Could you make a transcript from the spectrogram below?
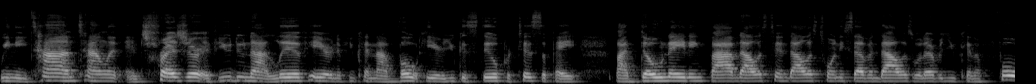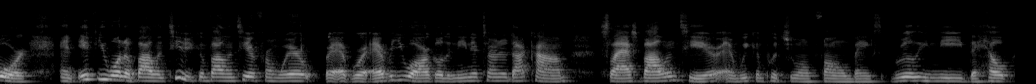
We need time, talent, and treasure. If you do not live here and if you cannot vote here, you can still participate by donating $5, $10, $27, whatever you can afford. And if you want to volunteer, you can volunteer from where wherever you are. Go to ninaturner.com slash volunteer and we can put you on phone banks. Really need the help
